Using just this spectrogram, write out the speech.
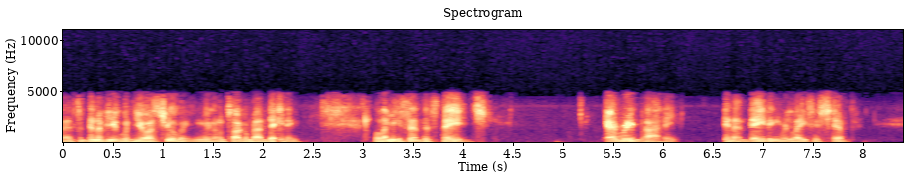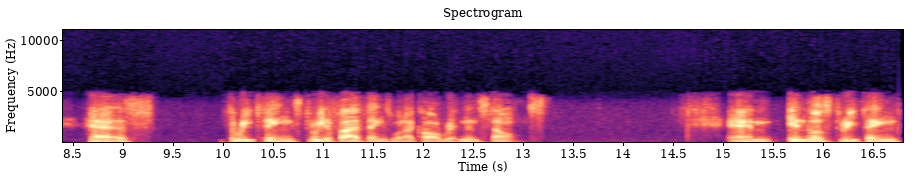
that's an interview with yours truly. We're going to talk about dating. Let me set the stage everybody in a dating relationship has three things, three to five things, what I call written in stones. And in those three things,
